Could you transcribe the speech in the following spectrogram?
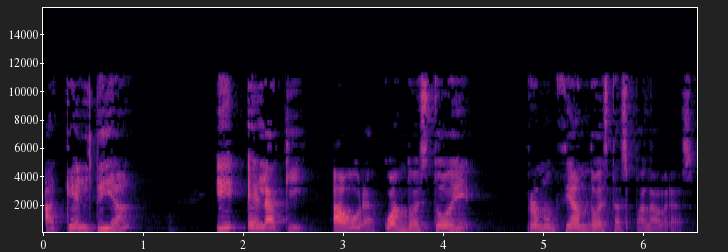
aquel día y el aquí, ahora, cuando estoy pronunciando estas palabras.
